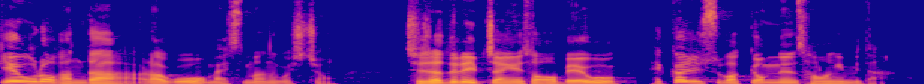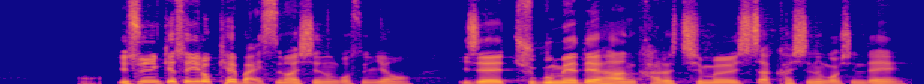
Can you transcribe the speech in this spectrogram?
깨우러 간다 라고 말씀하는 것이죠. 제자들의 입장에서 매우 헷갈릴 수밖에 없는 상황입니다. 어, 예수님께서 이렇게 말씀하시는 것은요, 이제 죽음에 대한 가르침을 시작하시는 것인데,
